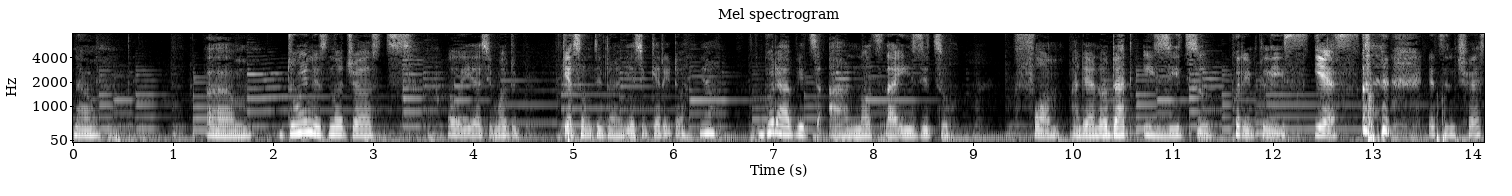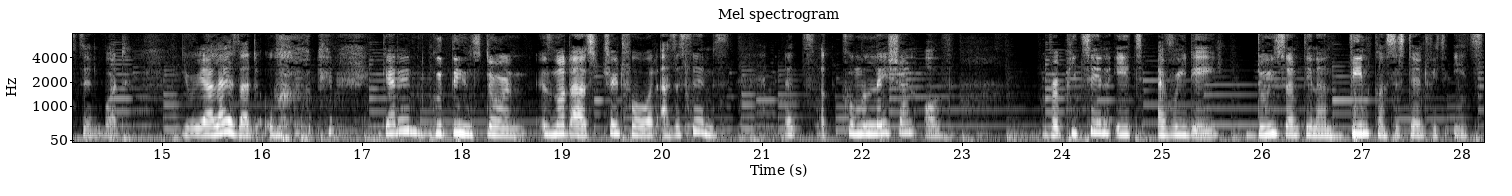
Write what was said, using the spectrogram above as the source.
Now, um, doing is not just, oh, yes, you want to get something done, yes, you get it done. Yeah, good habits are not that easy to form and they're not that easy to put in place. Yes, it's interesting, but you realize that getting good things done is not as straightforward as it seems. It's accumulation of repeating it every day, doing something and being consistent with it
